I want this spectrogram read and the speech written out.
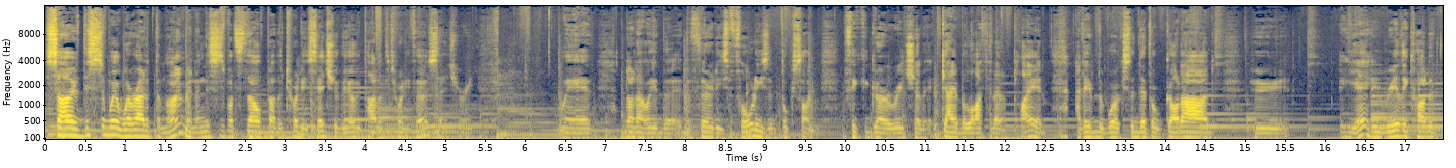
So this is where we're at at the moment, and this is what's developed by the 20th century, the early part of the 21st century, where not only in the, in the 30s and 40s and books like Think and Grow Rich and Game of Life and How to Play It, and even the works of Neville Goddard, who yeah, who really kind of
